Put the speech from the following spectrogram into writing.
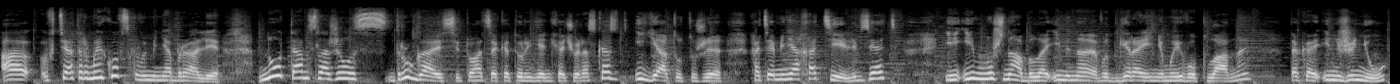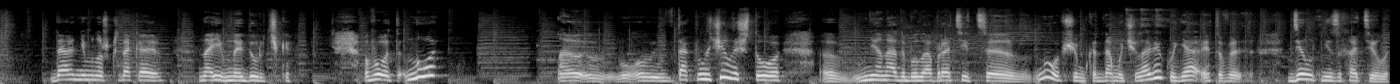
А в театр Маяковского меня брали. Но там сложилась другая ситуация, о которой я не хочу рассказывать. И я тут уже, хотя меня хотели взять, и им нужна была именно вот героиня моего плана, такая инженю, да, немножко такая наивная дурочка. Вот, но так получилось, что э, мне надо было обратиться, ну, в общем, к одному человеку, я этого делать не захотела.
